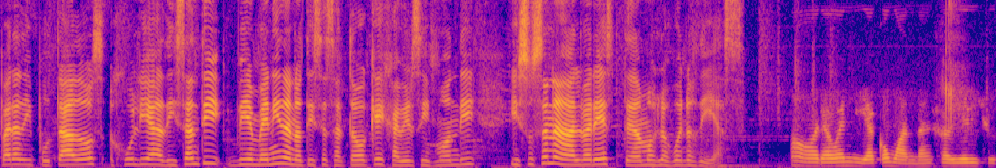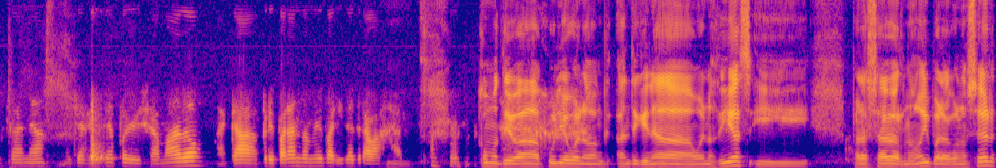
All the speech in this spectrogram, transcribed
para diputados. Julia Di Santi, bienvenida a Noticias al Toque, Javier Sismondi y Susana Álvarez, te damos los buenos días. Hola, buen día. ¿Cómo andan Javier y Susana? Muchas gracias por el llamado. Acá preparándome para ir a trabajar. ¿Cómo te va, Julia? Bueno, antes que nada, buenos días y para saber, ¿no? Y para conocer,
